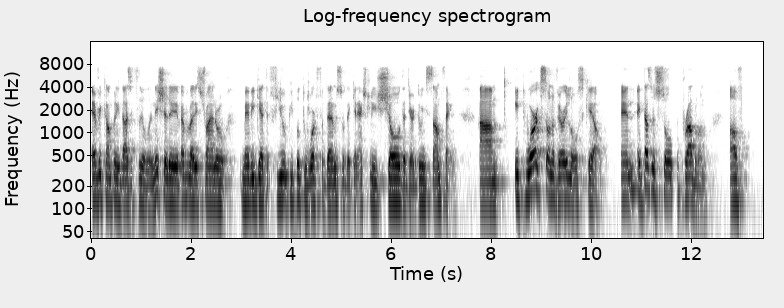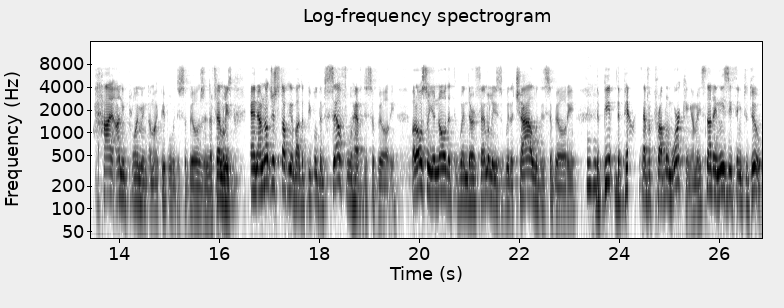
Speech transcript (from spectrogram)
every company does its little initiative, everybody's trying to maybe get a few people to work for them so they can actually show that they're doing something. Um, it works on a very low scale and it doesn't solve the problem of high unemployment among people with disabilities and their families. And I'm not just talking about the people themselves who have a disability, but also you know that when there are families with a child with disability, mm-hmm. the, pe- the parents have a problem working. I mean, it's not an easy thing to do.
